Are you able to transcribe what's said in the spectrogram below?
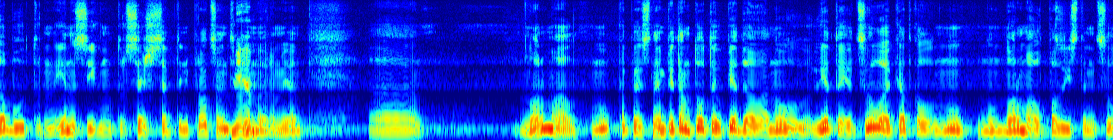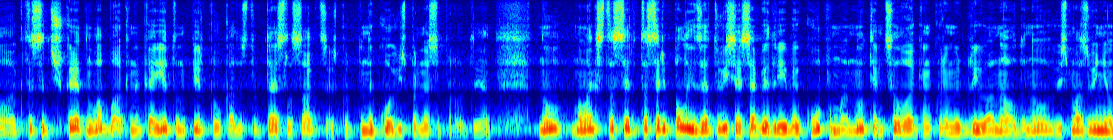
dabūt ienesīgumu 6-7%. Piemēram, ja. Normāli. Nu, kāpēc ne? Pie tam to tev piedāvā nu, vietējie cilvēki, atkal nu, nu, normāli pazīstami cilvēki. Tas ir krietni labāk nekā iet un pirkt kaut kādas Teslas akcijas, kur tu neko vispār nesaproti. Ja? Nu, man liekas, tas, ir, tas arī palīdzētu visai sabiedrībai kopumā, nu, tiem cilvēkiem, kuriem ir brīvā nauda. Nu, vismaz viņu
